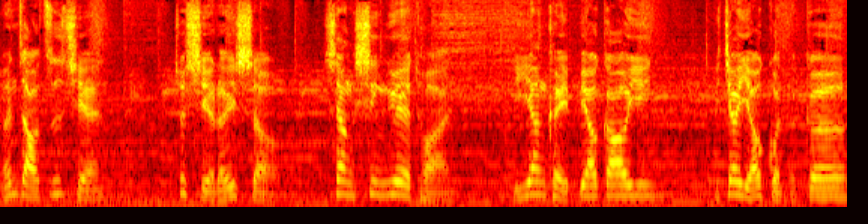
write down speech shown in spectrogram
很早之前就写了一首像信乐团一样可以飙高音、比较摇滚的歌，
